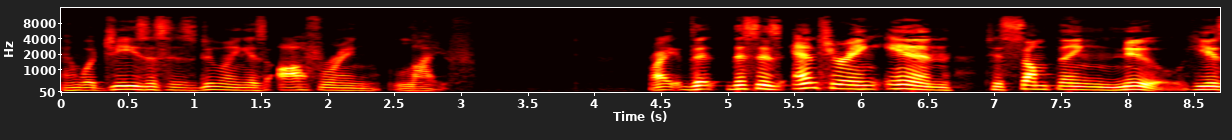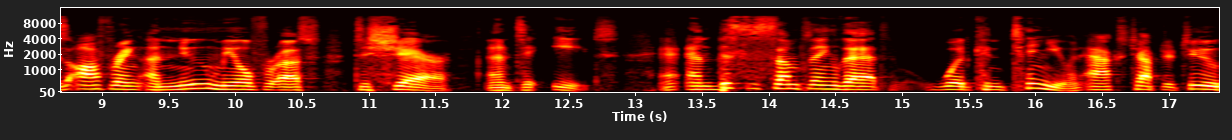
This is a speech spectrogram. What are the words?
and what Jesus is doing is offering life. Right? This is entering in to something new. He is offering a new meal for us to share and to eat. And this is something that would continue. In Acts chapter 2,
